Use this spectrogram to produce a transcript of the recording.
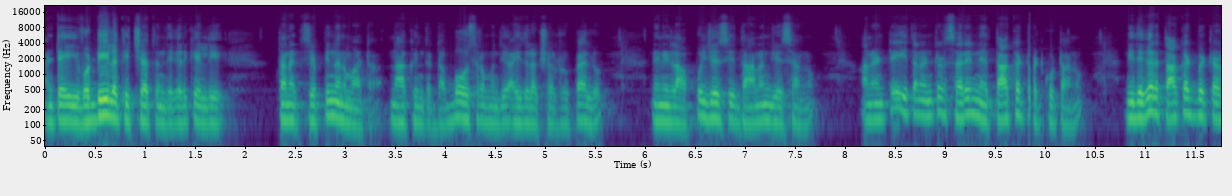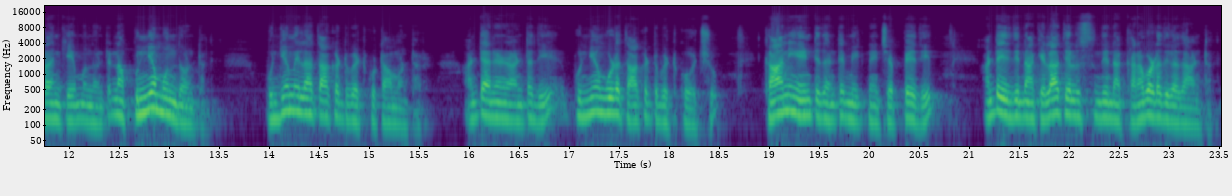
అంటే ఈ వడ్డీలకు ఇచ్చే అతని దగ్గరికి వెళ్ళి తనకు చెప్పిందనమాట నాకు ఇంత డబ్బు అవసరం ఉంది ఐదు లక్షల రూపాయలు. నేను ఇలా అప్పులు చేసి దానం చేశాను అని అంటే ఇతను అంటాడు సరే నేను తాకట్టు పెట్టుకుంటాను. నీ దగ్గర తాకట్టు పెట్టడానికి ఏముందంటే నా పుణ్యం ముందు ఉంటుంది పుణ్యం ఇలా తాకట్టు పెట్టుకుంటామంటారు? అంటే అని అంటది పుణ్యం కూడా తాకట్టు పెట్టుకోవచ్చు. కానీ ఏంటిదంటే మీకు నేను చెప్పేది అంటే ఇది నాకు ఎలా తెలుస్తుంది నాకు కనబడదు కదా అంటది.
